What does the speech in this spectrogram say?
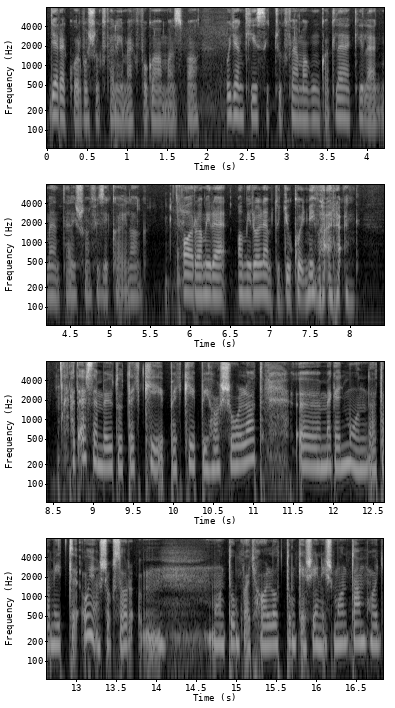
gyerekorvosok felé megfogalmazva? Hogyan készítsük fel magunkat lelkileg, mentálisan, fizikailag? Arra, amire, amiről nem tudjuk, hogy mi vár ránk. Hát eszembe jutott egy kép, egy képi hasonlat, meg egy mondat, amit olyan sokszor mm, mondtunk, vagy hallottunk, és én is mondtam, hogy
